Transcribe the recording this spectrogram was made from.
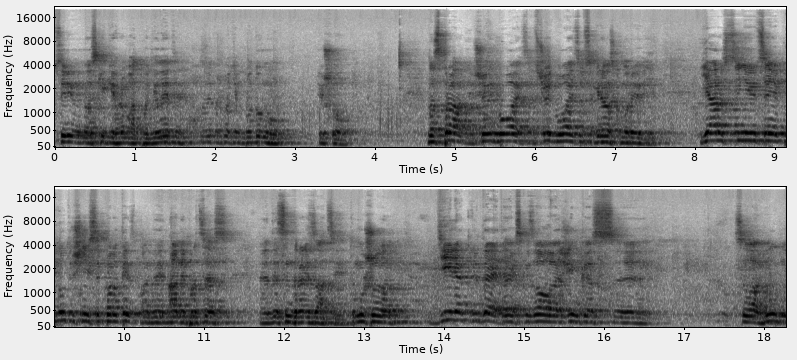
все рівно на скільки громад поділити. Ну, потім подумав, пішов. Насправді, що відбувається? Що відбувається в Сокирянському районі? Я розцінюю це як внутрішній сепаратизм, а не, процес е, децентралізації. Тому що ділять людей, так як сказала жінка з е, села Глубно,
